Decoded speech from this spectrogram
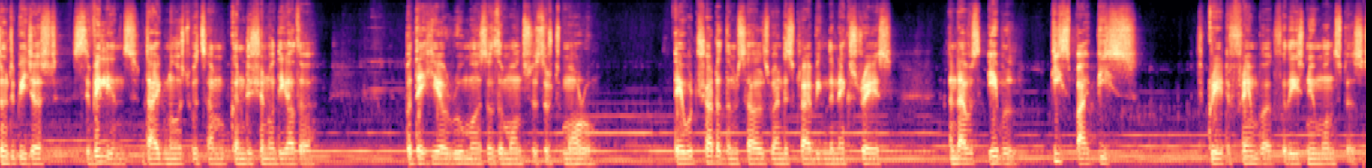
soon to be just civilians diagnosed with some condition or the other, but they hear rumors of the monsters of tomorrow. They would shudder themselves when describing the next race, and I was able, piece by piece, to create a framework for these new monsters.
